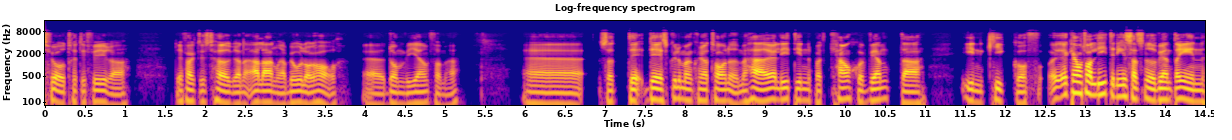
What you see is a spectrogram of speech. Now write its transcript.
2,34. Det är faktiskt högre än alla andra bolag har. Eh, de vi jämför med. Eh, så att det, det skulle man kunna ta nu. Men här är jag lite inne på att kanske vänta in kickoff. Eh, jag kanske tar en liten insats nu och väntar in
